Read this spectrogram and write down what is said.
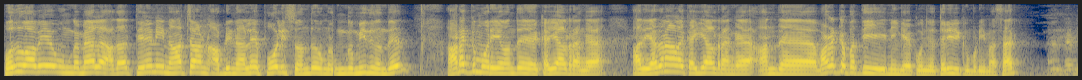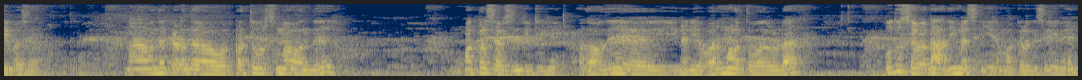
பொதுவாகவே உங்கள் மேலே அதாவது தேனி நாச்சான் அப்படின்னாலே போலீஸ் வந்து உங்கள் உங்கள் மீது வந்து அடக்குமுறையை வந்து கையாளுறாங்க. அது எதனால் கையாளுறாங்க? அந்த வழக்கை பற்றி நீங்கள் கொஞ்சம் தெரிவிக்க முடியுமா சார்? கண்டிப்பாக சார். நான் வந்து கடந்த ஒரு பத்து வருஷமாக வந்து மக்கள் சேவை செஞ்சுட்டு இருக்கேன். அதாவது என்னுடைய வருமானத்தை விட பொது சேவை தான் அதிகமாக செய்கிறேன் மக்களுக்கு செய்கிறேன்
